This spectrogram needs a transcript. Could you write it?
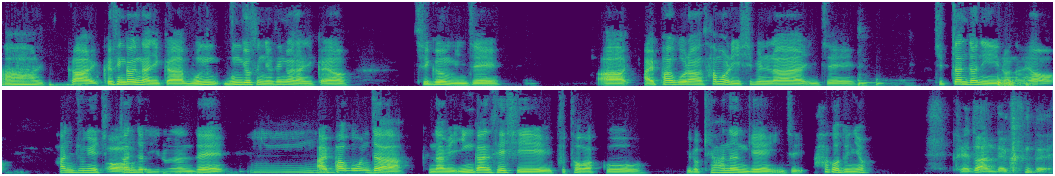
아, 그니까 그 생각나니까 문, 문 교수님 생각나니까요. 지금 이제 아 알파고랑 3월 20일 날 이제 집단전이 일어나요. 한중에 집단전이 일어나는데 음. 알파고 혼자 그다음에 인간 셋이 붙어갖고 이렇게 하는 게 이제 하거든요. 그래도 안 될 건데.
